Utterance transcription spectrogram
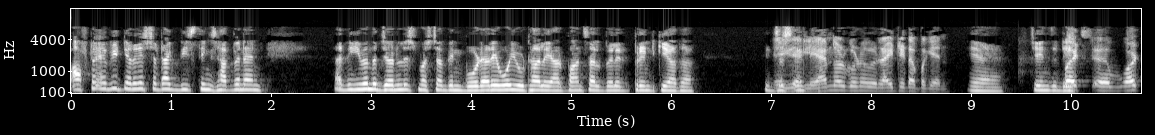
after every terrorist attack these things happen and I think even the journalist must have been bored. अरे वही उठा ले यार पांच साल पहले प्रिंट किया था. Exactly. I'm not going to write it up again. Yeah. Change the dates. But uh, what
